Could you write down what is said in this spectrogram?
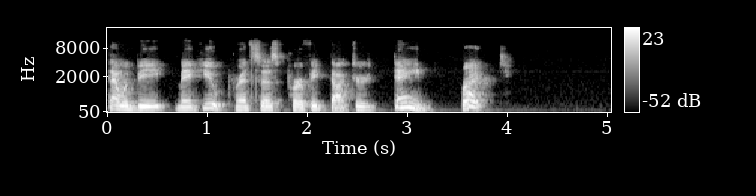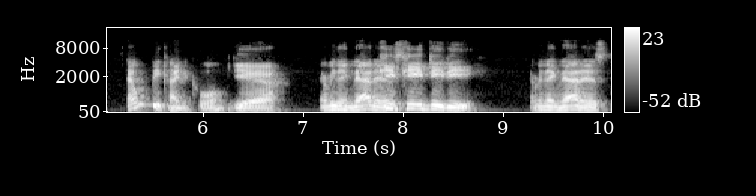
that would be make you Princess Perfect Dr. Dane. Right. That would be kind of cool. Yeah. Everything that is, PPDD. everything that is,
